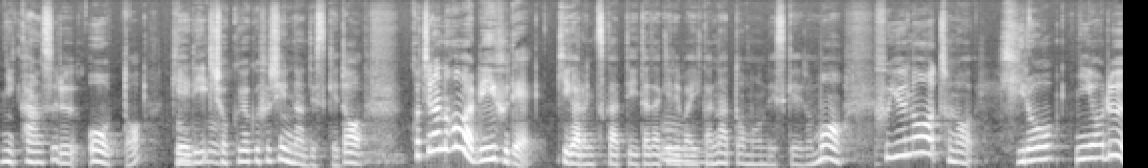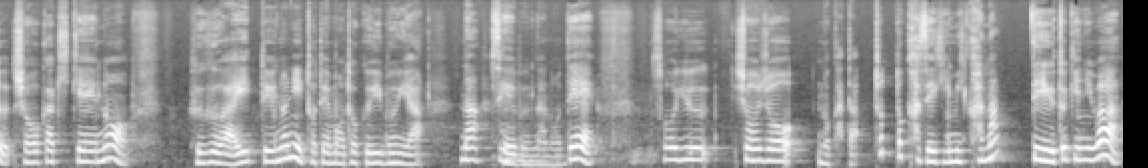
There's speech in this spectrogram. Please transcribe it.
に関する嘔吐下痢、食欲不振なんですけどこちらの方はリーフで気軽に使っていただければいいかなと思うんですけれども、冬のその疲労による消化器系の不具合っていうのにとても得意分野な成分なので、うん、そういう症状の方ちょっと風邪気味かなっていう時には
